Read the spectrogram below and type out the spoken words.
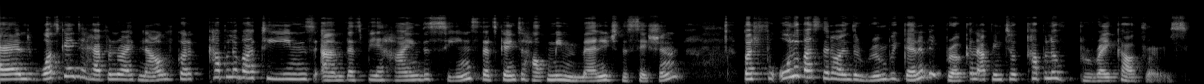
And what's going to happen right now, we've got a couple of our teams um, that's behind the scenes that's going to help me manage the session. But for all of us that are in the room, we're going to be broken up into a couple of breakout rooms.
